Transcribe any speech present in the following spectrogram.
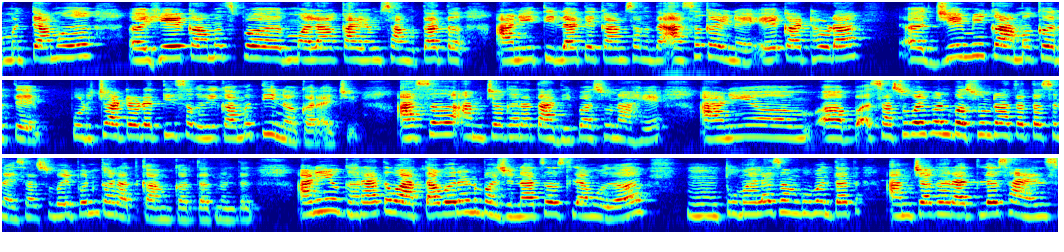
मग त्यामुळं हे कामच प मला कायम सांगतात आणि तिला ते काम सांगतात. असं काही नाही. एक आठवडा जे मी कामं करते पुढच्या आठवड्यात ती सगळी कामं ती न करायची. असं आमच्या घरात आधीपासून आहे. आणि सासूबाई पण बसून राहतात असं नाही. सासूबाई पण घरात काम करतात म्हणतात. आणि घरात वातावरण भजनाचं असल्यामुळं तुम्हाला सांगू म्हणतात आमच्या घरातलं सायन्स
